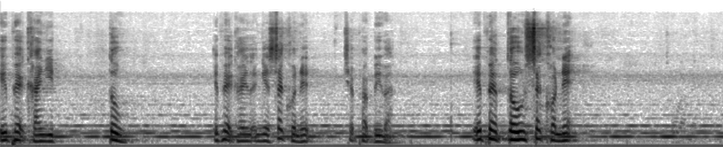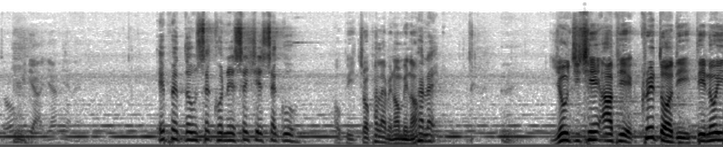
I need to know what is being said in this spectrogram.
အေဖက်ခိုင်းကြီး3အေဖက်ခိုင်းငယ်16 ချက်ဖတ်ပေးပါအေဖက်3 16ကျွန်တော်မီဒီယာရမ်းမြန်တယ်အေဖက်3 16 18 19ဟုတ်ပြီကျွန်တော်ဖတ်လိုက်မယ်နော်မင်းနော်ဖတ်လိုက်ယုံကြည်ခြင်းအဖြစ်ခရစ်တော်သည်သင်တို့၏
